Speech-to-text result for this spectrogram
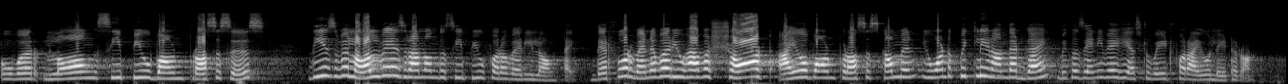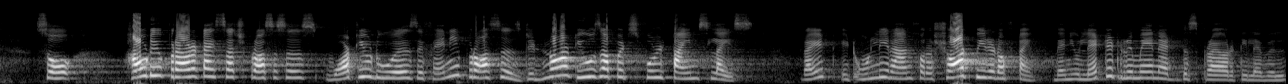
over long CPU bound processes these will always run on the CPU for a very long time. Therefore, whenever you have a short IO bound process come in you want to quickly run that guy because anyway he has to wait for IO later on. So, how do you prioritize such processes? What you do is if any process did not use up its full time slice right it only ran for a short period of time then you let it remain at this priority level.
